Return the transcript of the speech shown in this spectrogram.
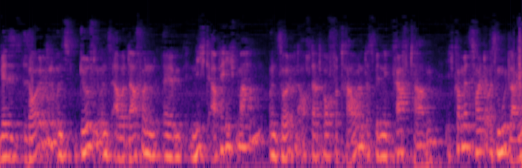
Wir sollten uns, dürfen uns aber davon ähm, nicht abhängig machen und sollten auch darauf vertrauen, dass wir eine Kraft haben. Ich komme jetzt heute aus Mutlangen.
